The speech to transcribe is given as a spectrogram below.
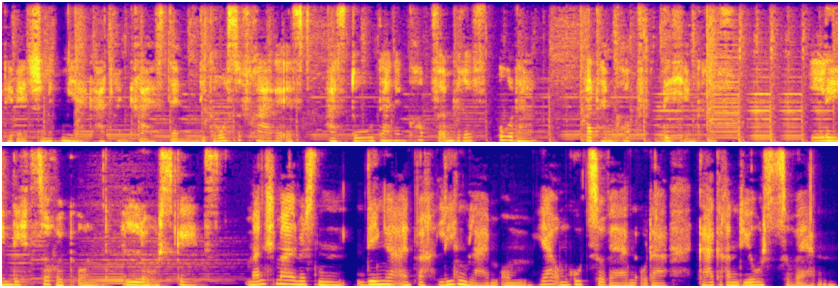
Motivation mit mir, Katrin Kreis. Denn die große Frage ist, hast du deinen Kopf im Griff oder hat dein Kopf dich im Griff? Lehn dich zurück und los geht's. Manchmal müssen Dinge einfach liegen bleiben, um, ja, um gut zu werden oder gar grandios zu werden.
